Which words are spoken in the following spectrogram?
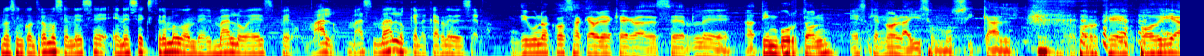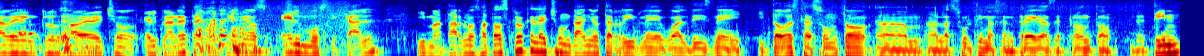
Nos encontramos en ese, en ese extremo donde el malo es, pero malo, más malo que la carne de cerdo. Digo, una cosa que habría que agradecerle a Tim Burton es que no la hizo musical. Porque podría haber incluso haber hecho El planeta de los simios, el musical. Y matarnos a todos. Creo que le ha hecho un daño terrible Walt Disney y todo este asunto a las últimas entregas de pronto de Tim.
